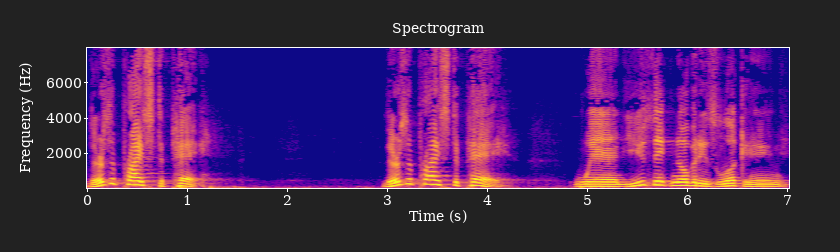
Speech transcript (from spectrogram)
There's a price to pay. There's a price to pay when you think nobody's looking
